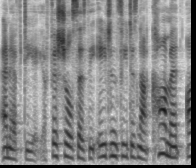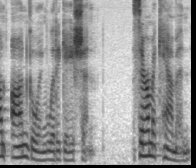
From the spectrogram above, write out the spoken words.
An FDA official says the agency does not comment on ongoing litigation. Sarah McCammon,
